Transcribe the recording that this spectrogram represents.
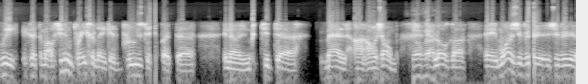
oui, exactement. She didn't break her leg, bruised it, but, uh, you know, une petite uh, mal en, jambe. Alors, uh, et moi, j'ai vu, j'ai vu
